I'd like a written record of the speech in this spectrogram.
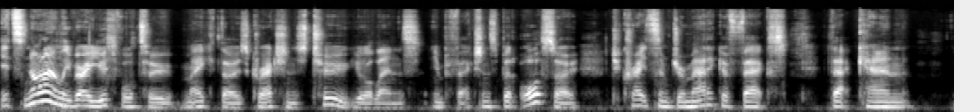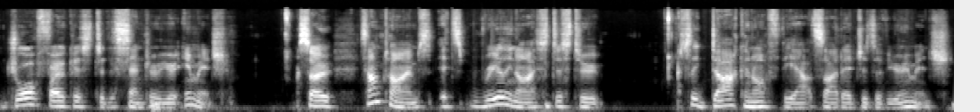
it's not only very useful to make those corrections to your lens imperfections, but also to create some dramatic effects that can draw focus to the center of your image. So sometimes it's really nice just to actually darken off the outside edges of your image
